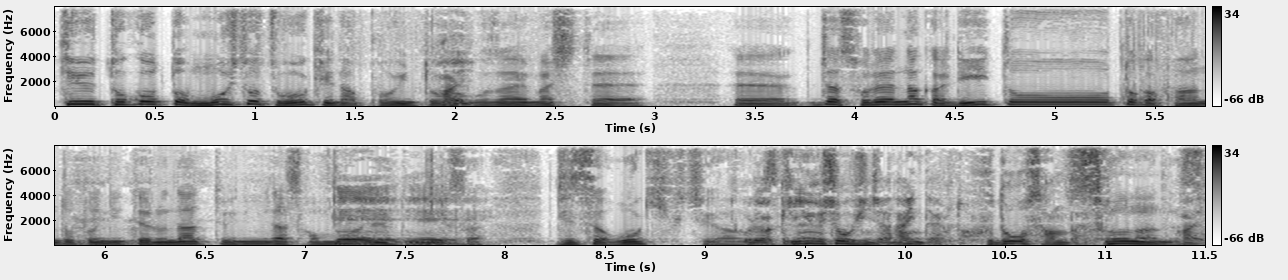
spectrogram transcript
ていうところともう一つ大きなポイントがございまして、はい。えー、じゃあそれなんかリートとかファンドと似てるなっていうふうに皆さん思われると思うんですが、えーえ。ー、実は大きく違うんです、ね、これは金融商品じゃないんだよと、不動産だよそうなんです。はい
